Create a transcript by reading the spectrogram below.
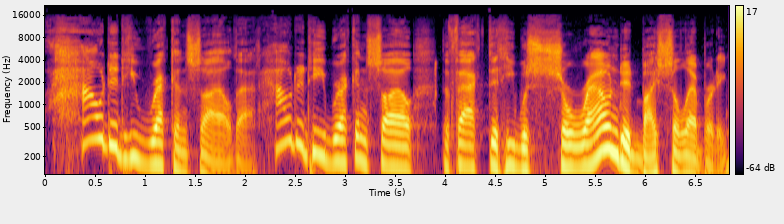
how did he reconcile that? How did he reconcile the fact that he was surrounded by celebrity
